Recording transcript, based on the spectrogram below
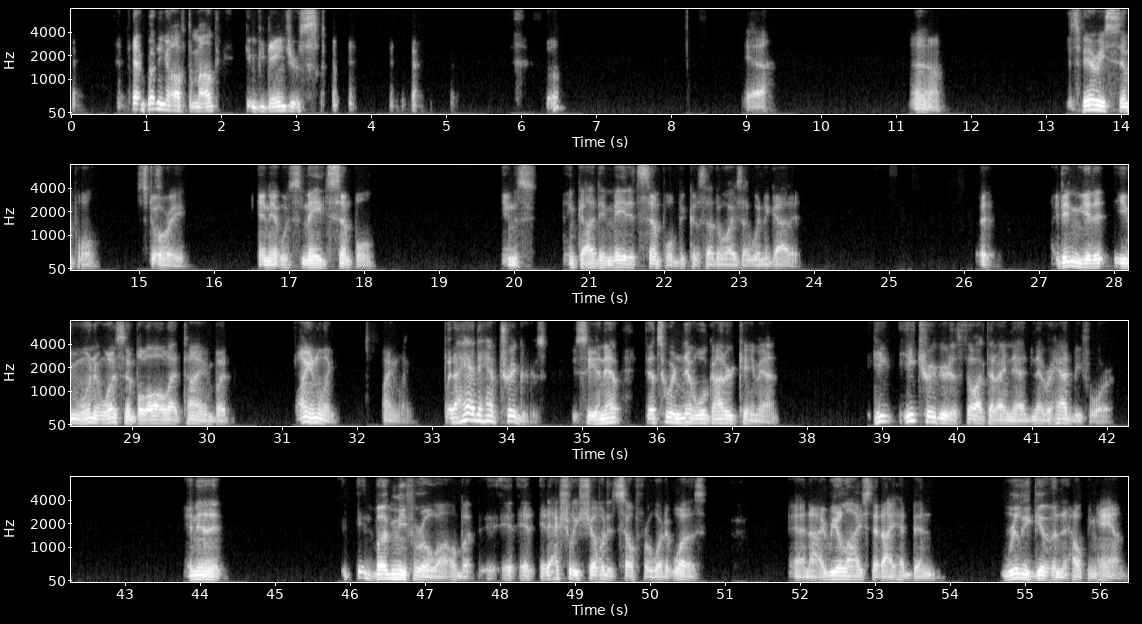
that running off the mouth can be dangerous. Yeah. I don't know. It's very simple story, and it was made simple. And it's thank God they made it simple because otherwise I wouldn't have got it. But I didn't get it even when it was simple all that time. But finally, finally. But I had to have triggers, you see, and that that's where Neville Goddard came in. He he triggered a thought that I had never had before, and then it it bugged me for a while, but it, it it actually showed itself for what it was, and I realized that I had been really given a helping hand,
